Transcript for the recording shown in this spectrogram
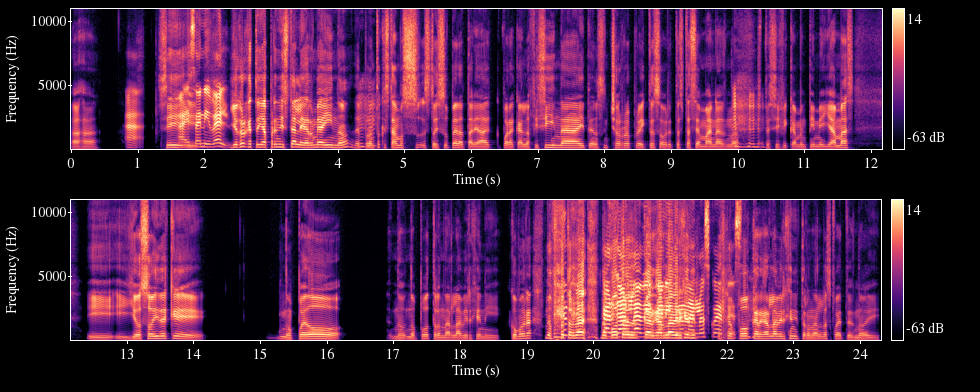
Ajá. a, sí, a ese nivel. Yo creo que tú ya aprendiste a leerme ahí, ¿no? De pronto que estamos, estoy súper atareada por acá en la oficina y tenemos un chorro de proyectos sobre todas estas semanas, ¿no? Específicamente y me llamas y, y yo soy de que no puedo no, no puedo tronar la Virgen y. ¿Cómo era? No puedo tronar, no puedo cargar la Virgen. Y, los cohetes. No puedo cargar la Virgen y tronar los cohetes, ¿no? Y...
